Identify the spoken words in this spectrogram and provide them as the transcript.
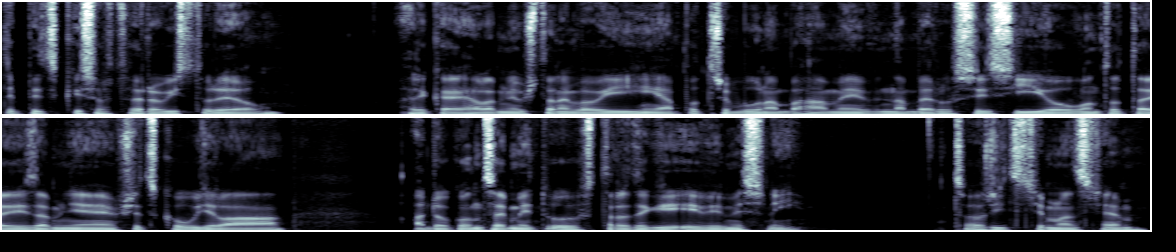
typicky softwarový studio a říkají, hele, mě už to nebaví, já potřebuju na Bahamy, naberu si CEO, on to tady za mě všecko udělá a dokonce mi tu strategii i vymyslí. Co říct těmhle s těm?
